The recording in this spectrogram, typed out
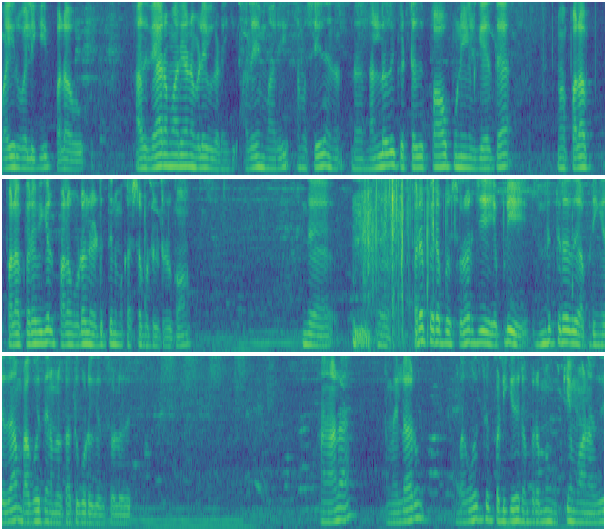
வயிறு வலிக்கு பல அது வேறு மாதிரியான விளைவு கிடைக்கும் அதே மாதிரி நம்ம செய்த நல்லது கெட்டது பாவ புண்ணியங்களுக்கு ஏற்ற நம்ம பல பல பிறவிகள் பல உடல் எடுத்து நம்ம கஷ்டப்பட்டுக்கிட்டு இருக்கோம். இந்த பிறப்பிறப்பு சுழற்சியை எப்படி நிறுத்துறது அப்படிங்கிறது தான் பகவத்தை நம்மளுக்கு கற்றுக் கொடுக்குது சொல்லுது. அதனால் நம்ம எல்லாரும் பகவத்தை படிக்கிறது ரொம்ப ரொம்ப முக்கியமானது.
